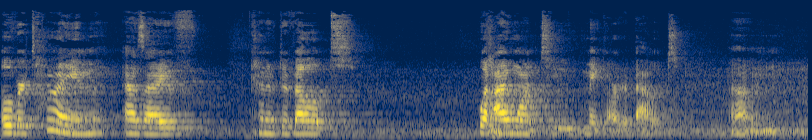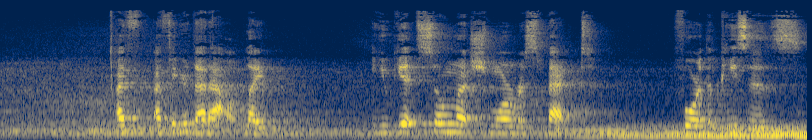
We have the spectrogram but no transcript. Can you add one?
over time, as I've kind of developed what I want to make art about, um, I've, I figured that out. Like, you get so much more respect for the pieces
